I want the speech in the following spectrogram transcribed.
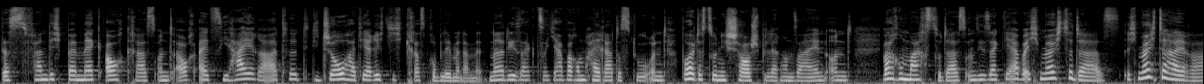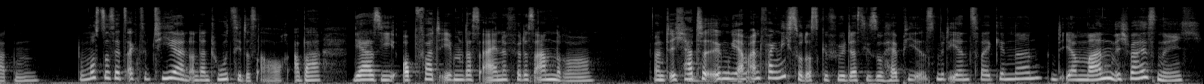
Das fand ich bei Mac auch krass. Und auch als sie heiratet, die Joe hat ja richtig krass Probleme damit, ne? Die sagt so, ja, warum heiratest du? Und wolltest du nicht Schauspielerin sein? Und warum machst du das? Und sie sagt, ja, aber ich möchte das. Ich möchte heiraten. Du musst das jetzt akzeptieren. Und dann tut sie das auch. Aber ja, sie opfert eben das eine für das andere. Und ich hatte irgendwie am Anfang nicht so das Gefühl, dass sie so happy ist mit ihren zwei Kindern und ihrem Mann. Ich weiß nicht.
